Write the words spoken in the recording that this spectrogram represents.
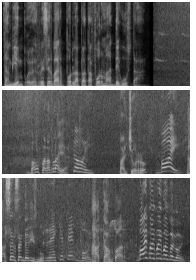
También puedes reservar por la plataforma de Gusta. ¿Vamos para la playa? Soy. ¿Pal chorro? Voy. A hacer senderismo. Réquete, voy. A acampar. Voy, voy, voy, voy, voy, voy.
